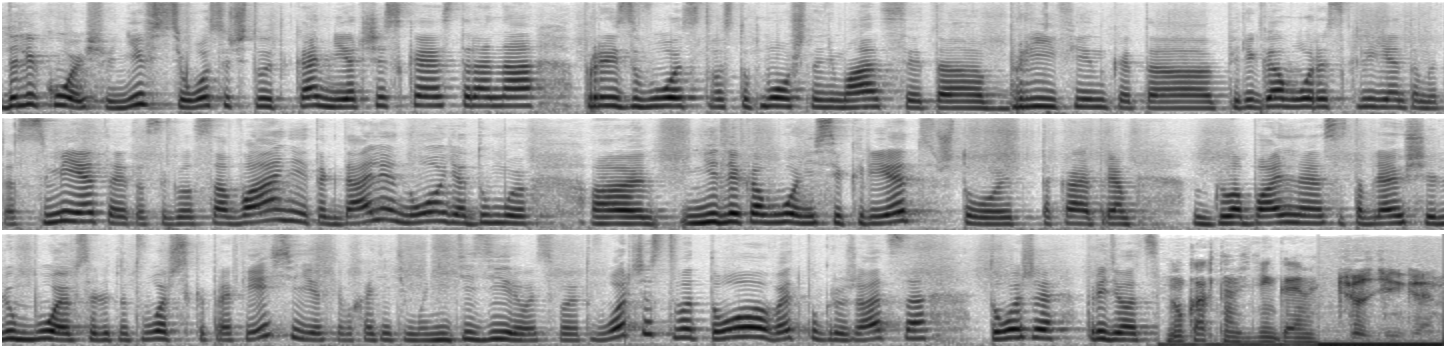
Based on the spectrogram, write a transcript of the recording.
далеко еще не все. Существует коммерческая сторона производства стоп-моушен анимации, это брифинг, это переговоры с клиентом, это смета, это согласование и так далее. Но я думаю, а, ни для кого не секрет, что это такая прям глобальная составляющая любой абсолютно творческой профессии. Если вы хотите монетизировать свое творчество, то в это погружаться тоже придется. Ну как там с деньгами? Что с деньгами?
